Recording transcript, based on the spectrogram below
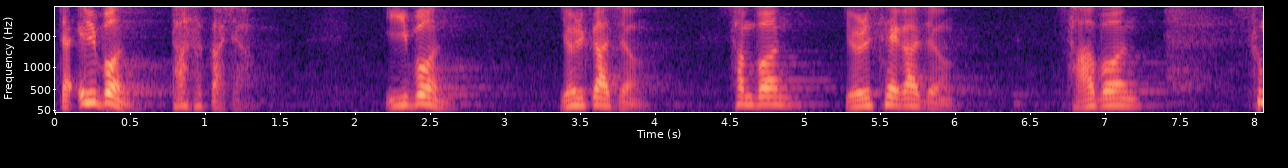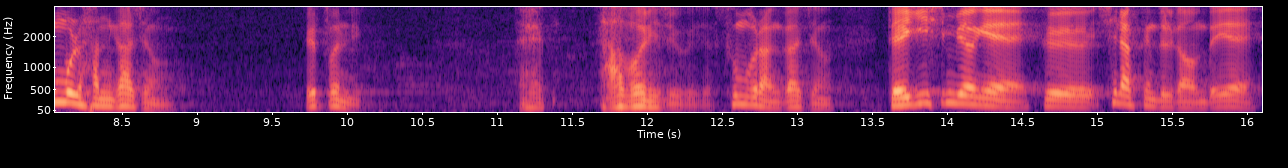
자, 1번 다섯 가정, 2번 10가정, 3번 13가정, 4번 21가정. 몇 번이? 네, 4번이죠. 그죠? 21가정. 120명의 그 신학생들 가운데에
